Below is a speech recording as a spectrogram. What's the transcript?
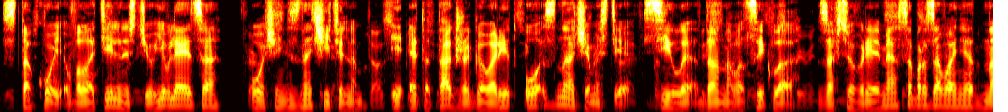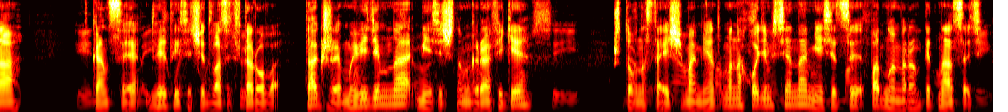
с такой волатильностью является очень значительным. И это также говорит о значимости силы данного цикла за все время с образования дна в конце 2022. Также мы видим на месячном графике, что в настоящий момент мы находимся на месяце под номером 15,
